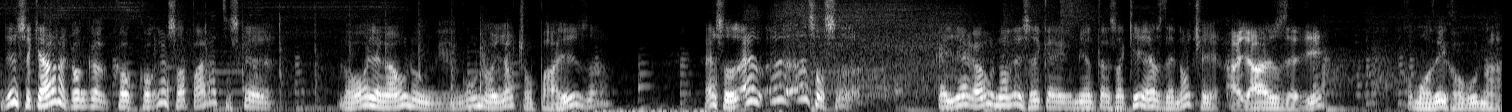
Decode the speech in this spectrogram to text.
dice que ahora con, con, con esos aparatos que lo oyen a uno en uno y otro país, ¿no? eso, esos que llega uno dice que mientras aquí es de noche, allá es de día, como dijo una,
